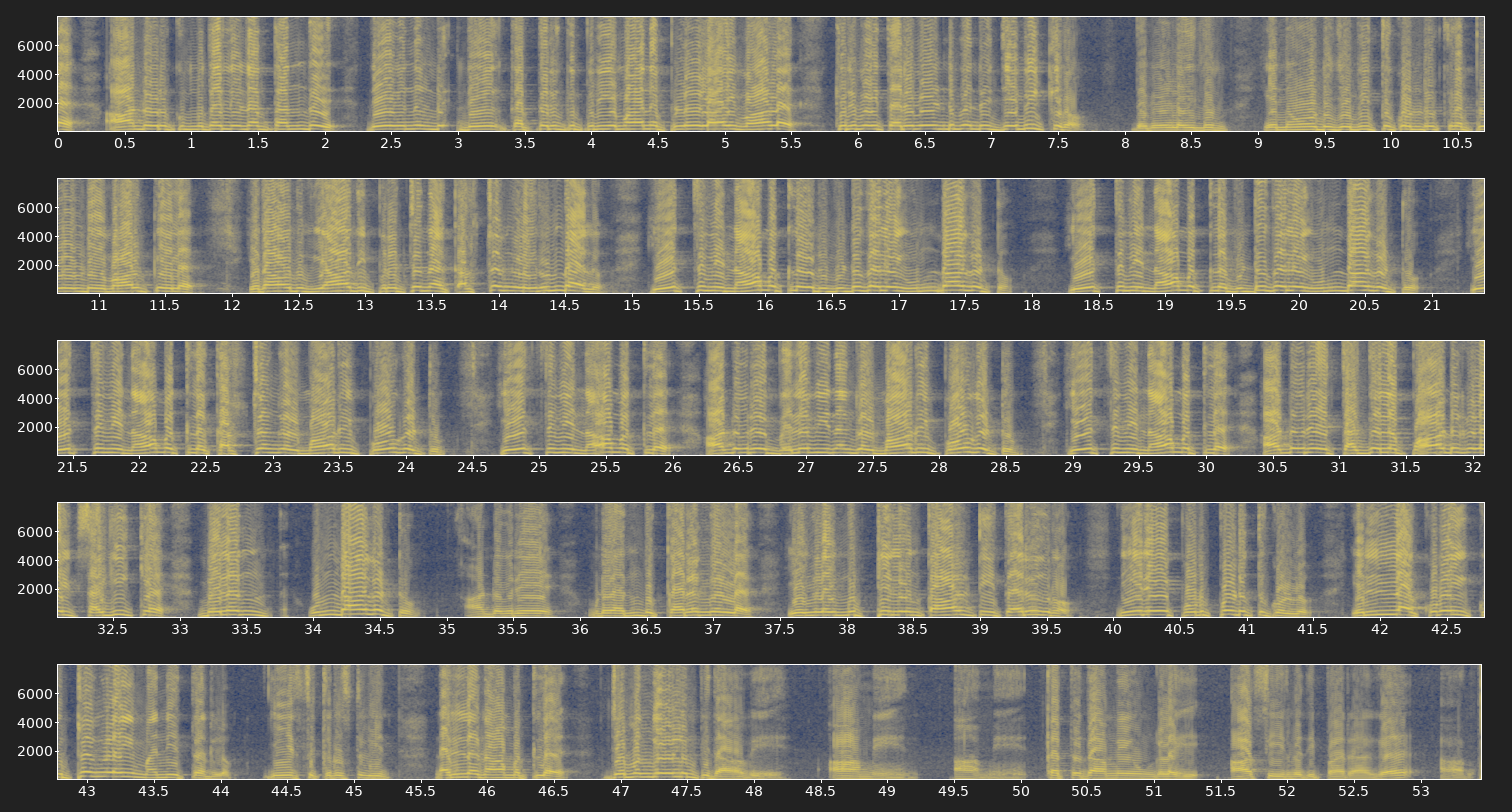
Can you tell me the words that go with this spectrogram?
ஆண்டவருக்கு முதலிடம் தந்து தேவனு தே கத்தருக்கு பிரியமான பிள்ளைகளாய் வாழ கிருபை தர வேண்டும் என்று ஜெபிக்கிறோம். இந்த வேளையிலும் என்னோடு ஜெபித்து கொண்டிருக்கிற பிள்ளைகளுடைய வாழ்க்கையில ஏதாவது வியாதி பிரச்சனை கஷ்டங்கள் இருந்தாலும் ஏத்துவி நாமத்துல ஒரு விடுதலை உண்டாகட்டும். ஏத்துவி நாமத்துல விடுதலை உண்டாகட்டும். ஏத்துவி நாமத்துல கஷ்டங்கள் மாறி போகட்டும். ஏத்துவி நாமத்துல ஆண்டவரே பலவீனங்கள் மாறி போகட்டும். ஏத்துவி நாமத்துல ஆண்டவரே தகல பாடுகளை சகிக்க பலன் உண்டாகட்டும். ஆண்டவரே உடைய அன்பு கரங்களில் எங்களை முற்றிலும் தாழ்த்தி தருகிறோம். நீரே பொறுப்படுத்திக் கொள்ளும். எல்லா குறை குற்றங்களையும் மன்னித்தரலும் இயேசு கிறிஸ்துவின் நல்ல நாமத்துல ஜபங்கேளும் பிதாவே. ஆமேன். ஆமேன். கத்ததாமே உங்களை ஆசீர்வதிப்பாராக. ஆமேன்.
